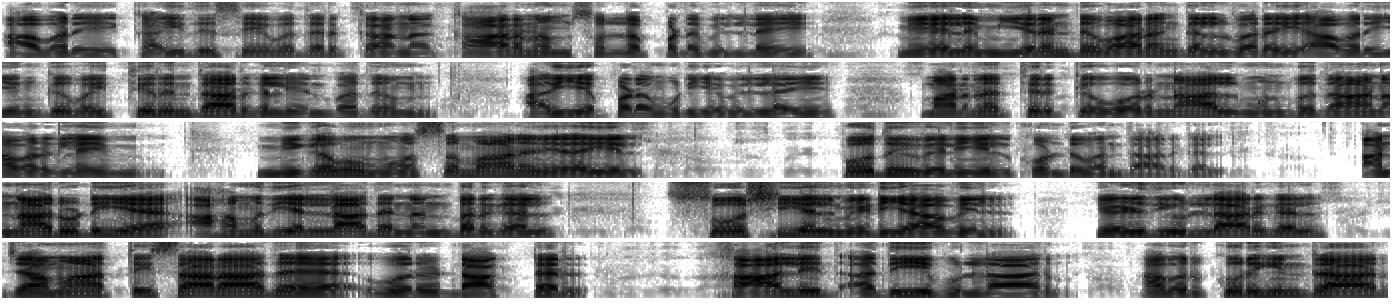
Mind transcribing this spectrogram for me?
அவரை கைது செய்வதற்கான காரணம் சொல்லப்படவில்லை. மேலும் இரண்டு வாரங்கள் வரை அவரை எங்கு வைத்திருந்தார்கள் என்பதும் அறியப்பட முடியவில்லை. மரணத்திற்கு ஒரு நாள் முன்புதான் அவர்களை மிகவும் மோசமான நிலையில் பொது வெளியில் கொண்டு வந்தார்கள். அன்னாருடைய அகமதியல்லாத நண்பர்கள் சோசியல் மீடியாவில் எழுதியுள்ளார்கள் ஜமாத்தை சாராத ஒரு டாக்டர் ஹாலித் அதீப் உள்ளார். அவர் கூறுகின்றார்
